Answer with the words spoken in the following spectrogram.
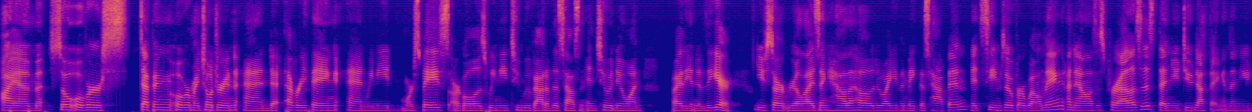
I am so over stepping over my children and everything, and we need more space. Our goal is we need to move out of this house and into a new one by the end of the year. You start realizing how the hell do I even make this happen? It seems overwhelming, analysis paralysis. Then you do nothing, and then you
